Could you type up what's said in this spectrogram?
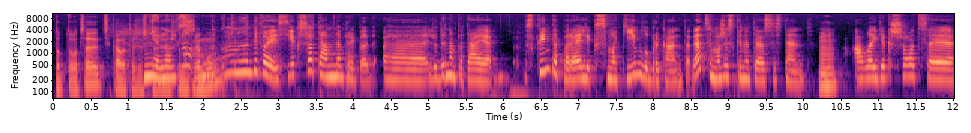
Тобто, оце цікава теж Ні, історія, ну, що ну, напряму. Ну, Дивись, якщо там, наприклад, е, людина питає: скиньте перелік смаків лубриканта, да? це може скинути асистент. Угу. Але якщо це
